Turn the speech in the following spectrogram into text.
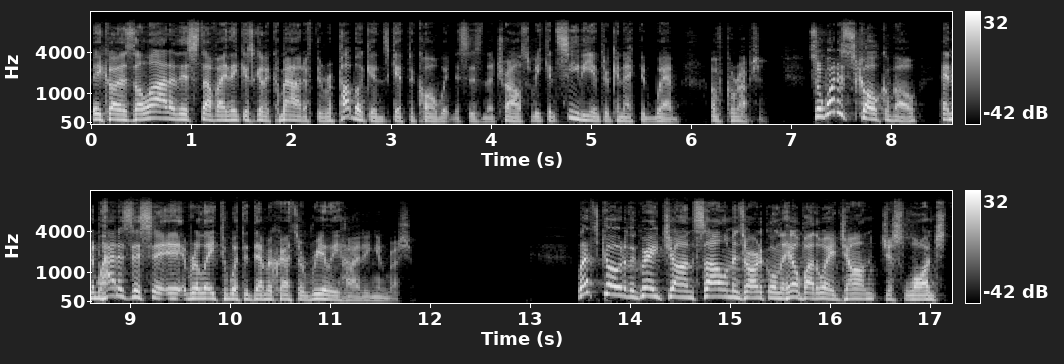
because a lot of this stuff I think is going to come out if the Republicans get to call witnesses in the trial so we can see the interconnected web of corruption. So, what is Skolkovo, and how does this uh, relate to what the Democrats are really hiding in Russia? Let's go to the great John Solomon's article in the Hill. By the way, John just launched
